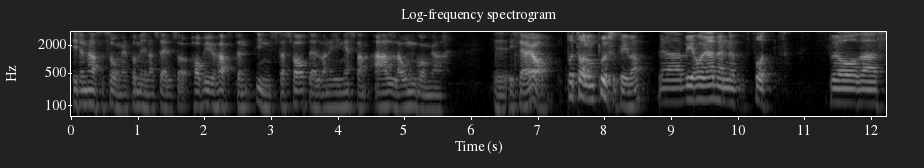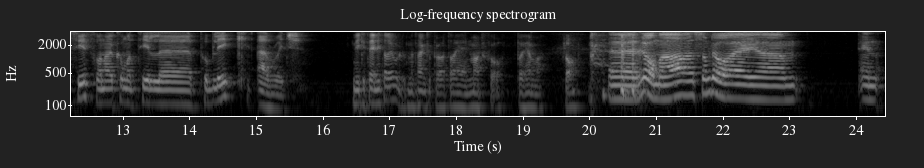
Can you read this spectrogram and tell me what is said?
i den här säsongen för Milans del så har vi ju haft den yngsta startelvan i nästan alla omgångar i Serie A. På tal om positiva. Ja, vi har ju även fått våra siffror när det kommer till eh, publik-average. Vilket är lite roligt med tanke på att det är en match kvar på hemmaplan. eh, Roma som då är eh, en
